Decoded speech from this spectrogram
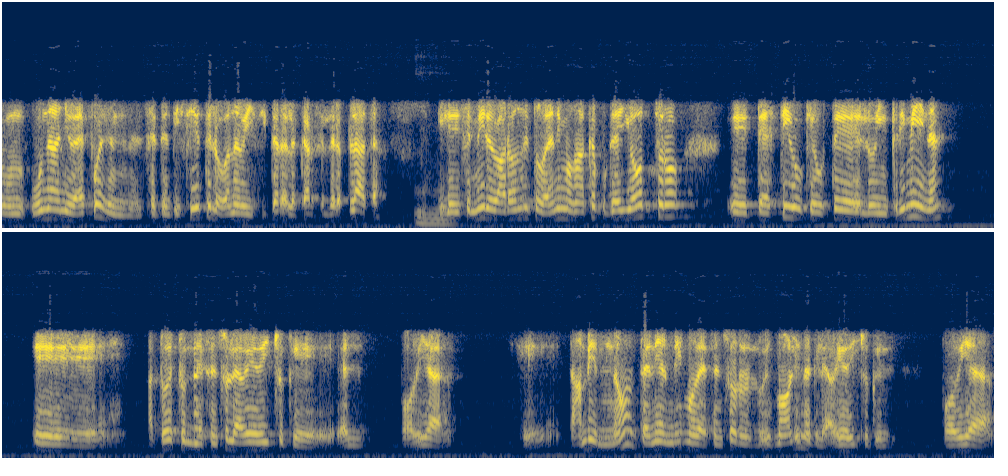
un, un, año después, en el 77, lo van a visitar a la cárcel de La Plata y le dicen, mire, varón, esto venimos acá porque hay otro eh, testigo que usted lo incrimina. Eh, a todo esto el defensor le había dicho que él podía, eh, también, ¿no? Tenía el mismo defensor Luis Molina que le había dicho que podía,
